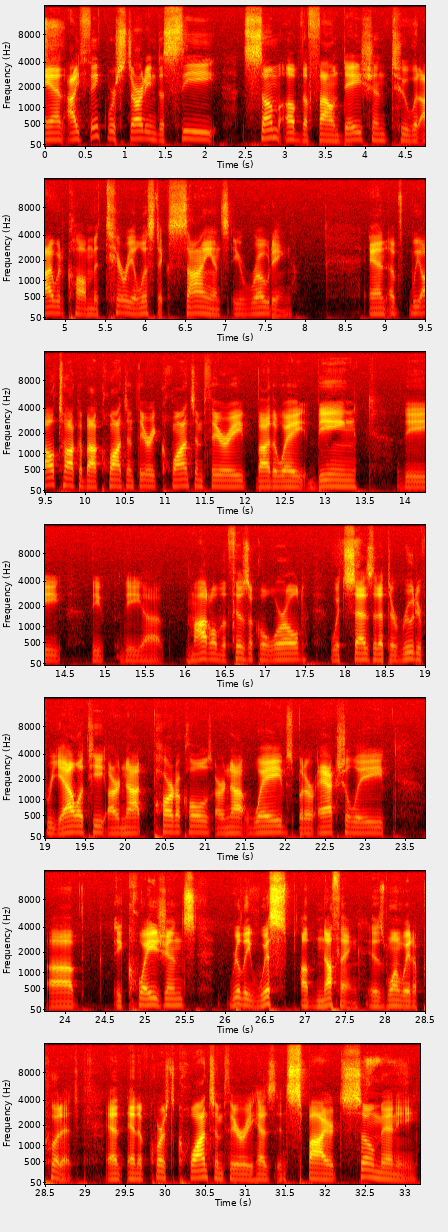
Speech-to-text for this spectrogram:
and I think we're starting to see some of the foundation to what I would call materialistic science eroding. And if we all talk about quantum theory. Quantum theory, by the way, being the the the uh, model of the physical world, which says that at the root of reality are not particles, are not waves, but are actually uh, equations, really wisps of nothing, is one way to put it. And, and of course, quantum theory has inspired so many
